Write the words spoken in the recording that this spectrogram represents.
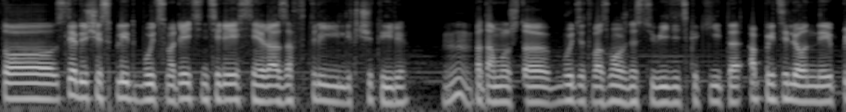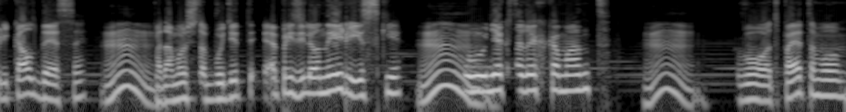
Что следующий сплит будет смотреть интереснее раза в три или в четыре. М, Потому что будет возможность увидеть какие-то определенные приколдесы. м, Потому что будет определенные риски м, у некоторых команд. м. Вот, поэтому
